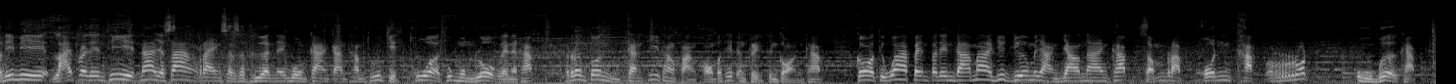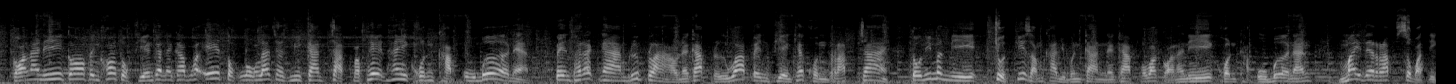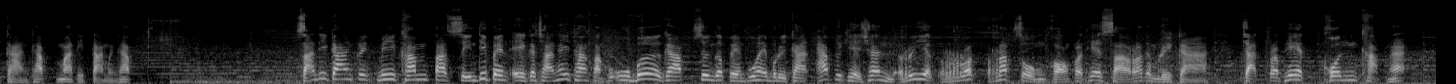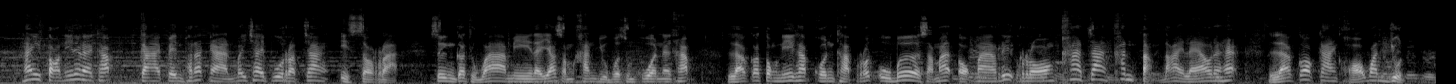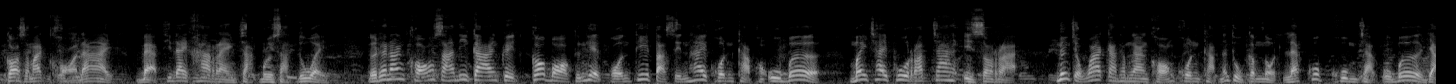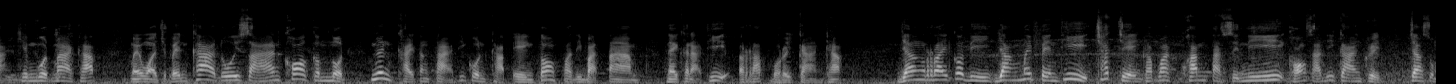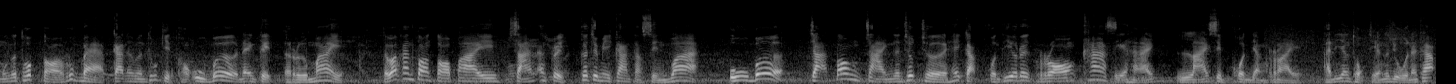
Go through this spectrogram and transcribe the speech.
วันนี้มีหลายประเด็นที่น่าจะสร้างแรงสั่นสะเทือนในวงการการทำธุรกิจทั่วทุกมุมโลกเลยนะครับ เริ่มต้นกันที่ทางฝั่งของประเทศอังกฤษกันก่อนครับ ก็ถือว่าเป็นประเด็นดราม่ายืดเยื้อมาอย่างยาวนานครับสำหรับคนขับรถ อูเบอร์ครับ ก่อนหน้านี้ก็เป็นข้อถกเถียงกันนะครับ ว่าเอ๊ะตกลงแล้วจะมีการจัดประเภทให้คนขับอูเบอร์เนี่ยเป็นพนักงานหรือเปล่านะครับ หรือว่าเป็นเพียงแค่คนรับจ้าง ตรงนี้มันมีจุดที่สำคัญอยู่เหมือนกันนะครับ เพราะว่าก่อนหน้านี้คนขับอูเบอร์นั้น ไม่ได้รับสวัสดิการครับ มาติดตามกันครับสารดีกาอังกมีคำตัดสินที่เป็นเอกฉันให้ทางฝั่งของ Uber ครับ ซึ่งก็เป็นผู้ให้บริการแอปพลิเคชัน เรียกรถรับส่งของประเทศสหรัฐอเมริกา จัดประเภทคนขับนะฮะ ให้ตอนนี้เนี่ยนะครับกลายเป็นพนักงานไม่ใช่ผู้รับจ้างอิสระ ซึ่งก็ถือว่ามีนัยสำคัญอยู่พอสมควรนะครับ แล้วก็ตรงนี้ครับคนขับรถ Uber สามารถออกมาเรียกร้องค่าจ้างขั้นต่ำได้แล้วนะฮะแล้วก็การขอวันหยุดก็สามารถขอได้ แบบที่ได้ค่าแรงจากบริษัทด้วย โดยทางด้นของสารดีกาอังกฤษก็บอกถึงเหตุผลที่ตัดสินให้คนขับของ Uber ไม่ใช่ผู้รับจ้างอิสระ เนื่องจากว่าการทำงานของคนขับนั้นถูกกำหนด และควบคุมจาก Uber อร์อย่างเข้มงวดมากครับ ไม่ว่าจะเป็นค่าโดยสารข้อกำหนด เงื่อนไขต่างๆ ที่คนขับเองต้องปฏิบัติตาม ในขณะที่รับบริการครับอย่างไรก็ดียังไม่เป็นที่ชัดเจนครับว่าความตัดสินนี้ของสารดีกาอังกฤษ จะส่งผลกระทบต่อรูปแบบการดำเนินธุรกิจของ Uber ในอังกฤษหรือไม่ แต่ว่าขั้นตอนต่อไปศาลอังกฤษก็จะมีการตัดสินว่า Uber จะต้องจ่ายเงินชดเชยให้กับคนที่เรียกร้องค่าเสียหายหลายสิบคนอย่างไร อันนี้ยังถกเถียงกันอยู่นะครับ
